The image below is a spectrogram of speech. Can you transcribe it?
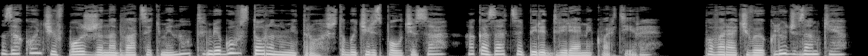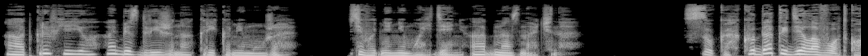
Закончив позже на 20 минут, бегу в сторону метро, чтобы через полчаса оказаться перед дверями квартиры. Поворачиваю ключ в замке, а открыв ее, обездвижена криками мужа. Сегодня не мой день, однозначно. «Сука, куда ты дела водку?»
